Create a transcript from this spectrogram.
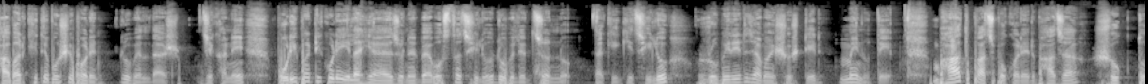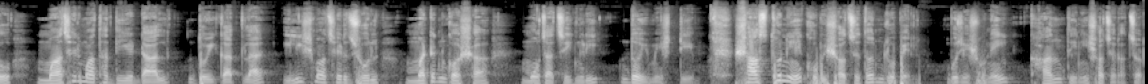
খাবার খেতে বসে পড়েন রুবেল দাস, যেখানে পরিপাটি করে এলাহি আয়োজনের ব্যবস্থা ছিল রুবেলের জন্য। তাকে কি ছিল রুবেলের জামাই ষষ্ঠীর মেনুতে? ভাত পাঁচ প্রকারের ভাজা, শুক্তো, মাছের মাথা দিয়ে ডাল, দই কাতলা, ইলিশ মাছের ঝোল, মাটন কষা, মোচা চিংড়ি, দই মিষ্টি। স্বাস্থ্য নিয়ে খুবই সচেতন রুবেল। বুঝে শুনেই খান তিনি সচরাচর।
